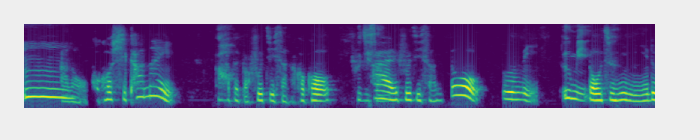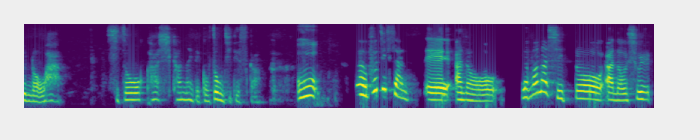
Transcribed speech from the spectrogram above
うん。あの、ここしかない、あ、例えば富士山がここ、富士山、はい、富士山と海、海。同時に見えるのは、静岡しかないでご存知ですか？お、あ富士山って、あの、山梨と、あの、しゅ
